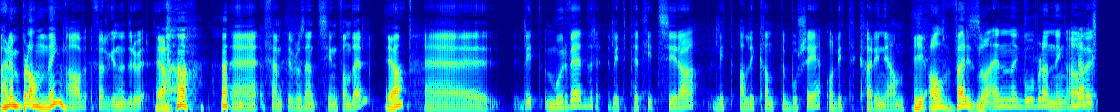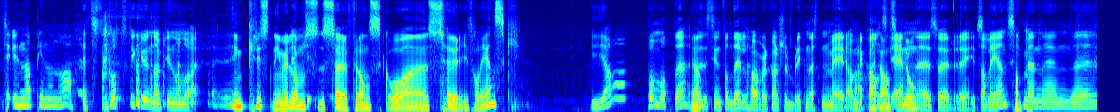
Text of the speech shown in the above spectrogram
Er det en blanding? av følgende druer. Ja. Eh, 50 Sinfandel. ja. Eh, litt Mourvedre, litt Petit Syrah, litt Alicante Boucher og litt Carignan. I all verden. Så en god blanding av Langt unna pinot noir. et godt stykke unna Pinot Noir. En krysning mellom sørfransk og søritaliensk. Ja, på en måte. Ja. Sinfandel har vel kanskje blitt nesten mer amerikansk, amerikansk, enn eh, søritaliensk, men en, eh,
